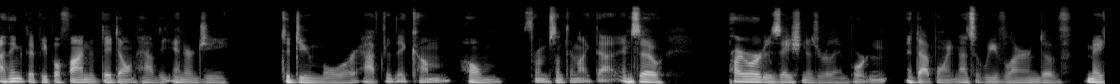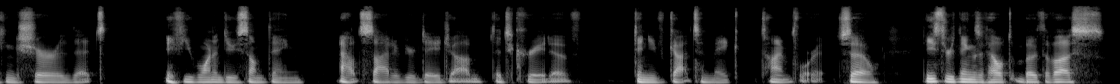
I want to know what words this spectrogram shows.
I think that people find that they don't have the energy to do more after they come home from something like that. And so prioritization is really important at that point. And that's what we've learned of making sure that if you want to do something outside of your day job that's creative, then you've got to make time for it. So these three things have helped both of us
